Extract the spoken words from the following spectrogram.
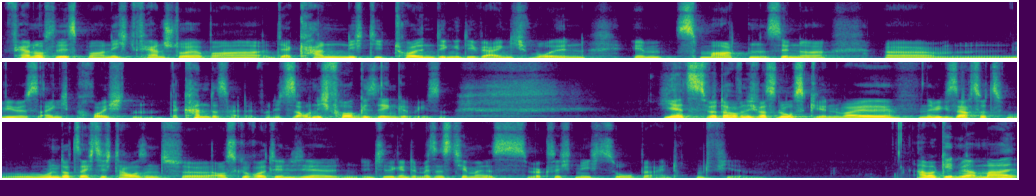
fernauslesbar, nicht fernsteuerbar, der kann nicht die tollen Dinge, die wir eigentlich wollen, im smarten Sinne, ähm, wie wir es eigentlich bräuchten. Der kann das halt einfach nicht. Das ist auch nicht vorgesehen gewesen. Jetzt wird da hoffentlich was losgehen, weil, wie gesagt, so 160.000 äh, ausgerollte intelligente Messsysteme ist wirklich nicht so beeindruckend viel. Aber gehen wir mal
